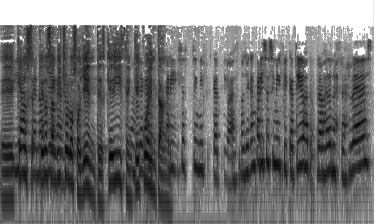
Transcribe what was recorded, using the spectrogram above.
eh, ¿Qué nos, nos han dicho los oyentes? ¿Qué dicen? ¿Qué cuentan? Caricias significativas. Nos llegan caricias significativas a través de nuestras redes.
